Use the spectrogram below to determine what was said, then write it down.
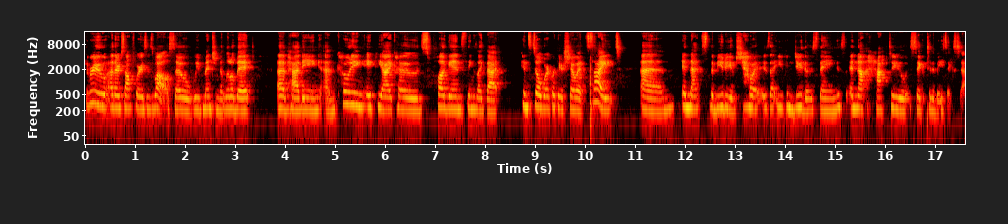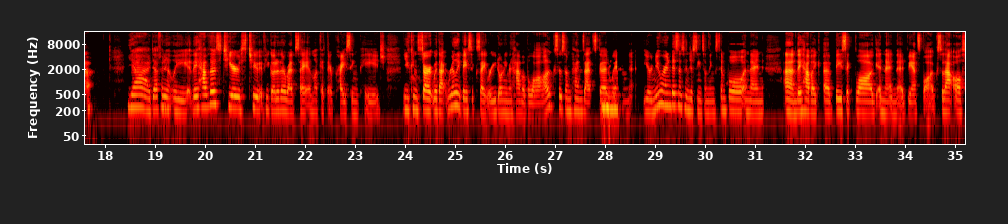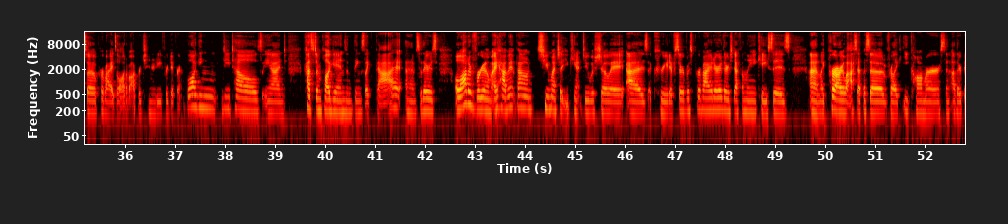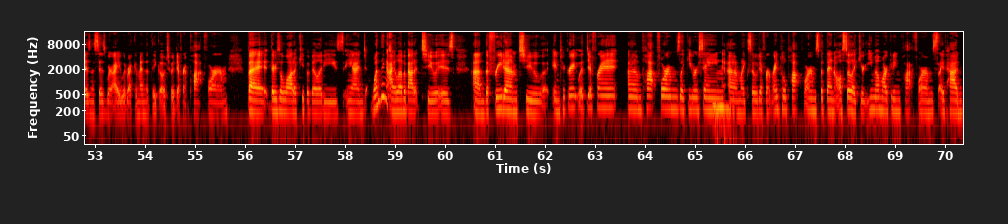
through other softwares as well. So we've mentioned a little bit of having um, coding API codes, plugins, things like that can still work with your show Showit site. Um, and that's the beauty of Showit is that you can do those things and not have to stick to the basic stuff. Yeah, definitely. They have those tiers too. If you go to their website and look at their pricing page, you can start with that really basic site where you don't even have a blog. So sometimes that's good mm-hmm. when you're newer in business and just need something simple. And then um, they have like a basic blog and then the advanced blog. So that also provides a lot of opportunity for different blogging details and custom plugins and things like that. Um, so there's a lot of room. I haven't found too much that you can't do with Showit as a creative service provider. There's definitely cases um, like per our last episode for like e-commerce and other businesses where I would recommend that they go to a different platform. But there's a lot of capabilities. And one thing I love about it too is um, the freedom to integrate with different um, platforms, like you were saying, mm-hmm. um, like so different rental platforms, but then also like your email marketing platforms. I've had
